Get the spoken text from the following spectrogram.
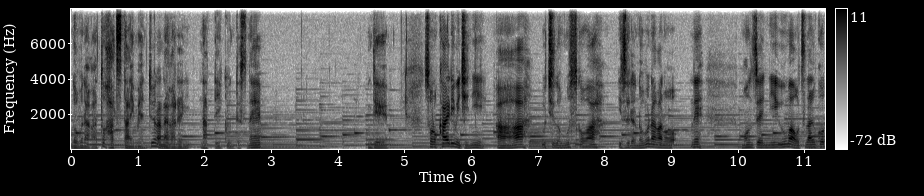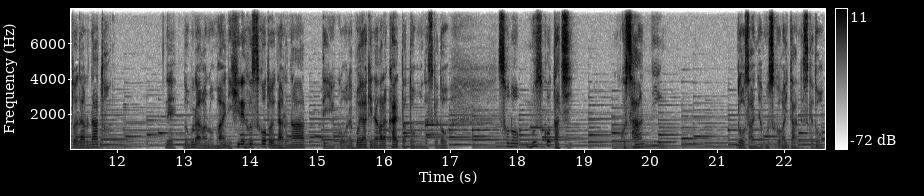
信長と初対面というような流れになっていくんですね。でその帰り道にああうちの息子はいずれ信長のね門前に馬をつなぐことになるなと、ね、信長の前にひれ伏すことになるなっていうこうねぼやきながら帰ったと思うんですけどその息子たちこれ3人道さんには息子がいたんですけど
